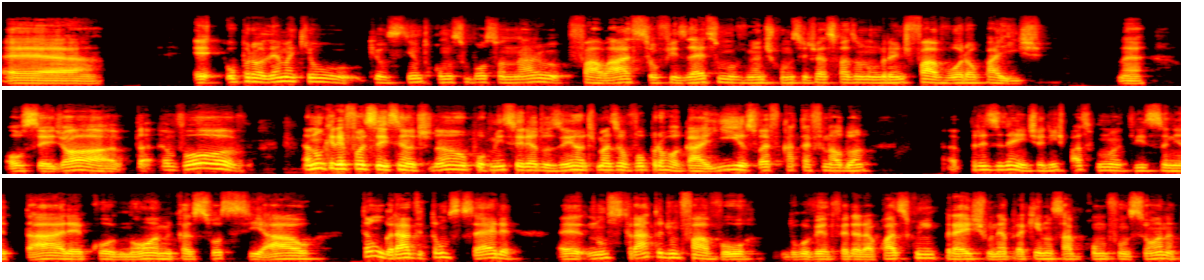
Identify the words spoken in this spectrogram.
É, o problema é que eu, que eu sinto como se o Bolsonaro falasse ou fizesse movimentos como se estivesse fazendo um grande favor ao país, né? Ou seja, ó, tá, eu vou... Eu não queria que fosse 600, não, por mim seria 200, mas eu vou prorrogar isso, vai ficar até final do ano. Eh, presidente, a gente passa por uma crise sanitária, econômica, social, tão grave, tão séria. É, não se trata de um favor do governo federal, quase que um empréstimo, né? Para quem não sabe como funciona,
